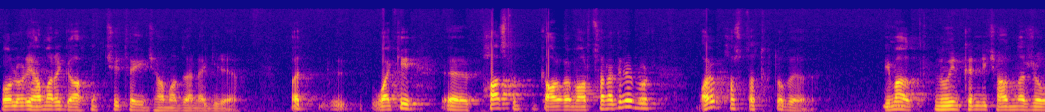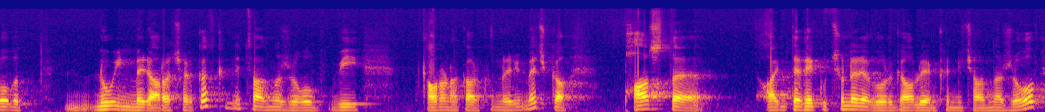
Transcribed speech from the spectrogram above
բոլորի համար է գաղտնիք չի թե ինչ համաձայնագիր է։ Բայց ուղղակի փաստը կարող եմ արձանագրել, որ այո փաստաթղթով է եղել Հիմա նույն քննիչ հանձնաժողովը նույն մեր առաջարկած քննիչ հանձնաժողովի կանոնակարգումների մեջ կա. Փաստը այն տեղեկությունները, որ գալու են քննիչ հանձնաժողով,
